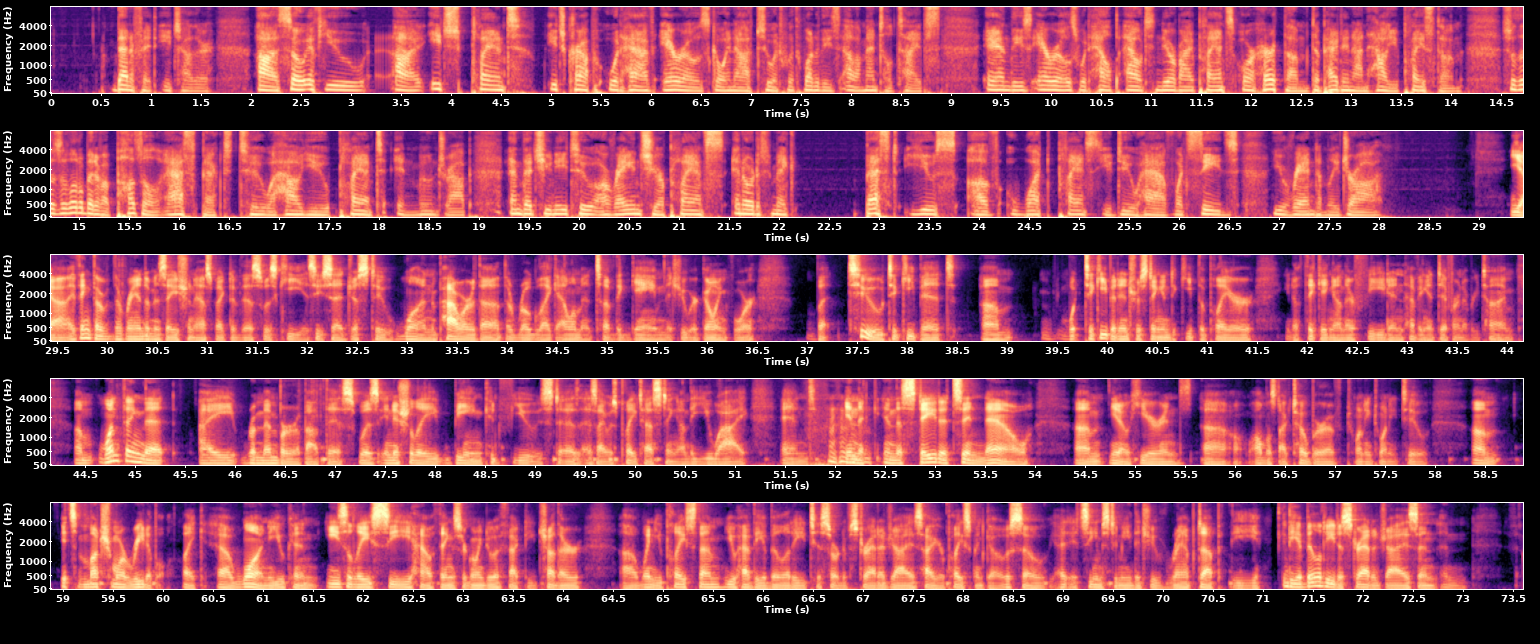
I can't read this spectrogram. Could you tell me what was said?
benefit each other. Uh, so if you uh, each plant each crop would have arrows going out to it with one of these elemental types, and these arrows would help out nearby plants or hurt them depending on how you place them. So there's a little bit of a puzzle aspect to how you plant in Moondrop, and that you need to arrange your plants in order to make best use of what plants you do have, what seeds you randomly draw. Yeah, I think the the randomization aspect of this was key, as you said, just to one power the the roguelike element of the game that you were going for, but two to keep it um, to keep it interesting and to keep the player you know thinking on their feet and having it different every time. Um, one thing that I remember about this was initially being confused as, as I was playtesting on the UI, and in the in the state it's in now, um, you know, here in uh, almost October of 2022. Um, it's much more readable. Like uh, one, you can easily see how things are going to affect each other. Uh, when you place them, you have the ability to sort of strategize how your placement goes. So uh, it seems to me that you've ramped up the the ability to strategize and, and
